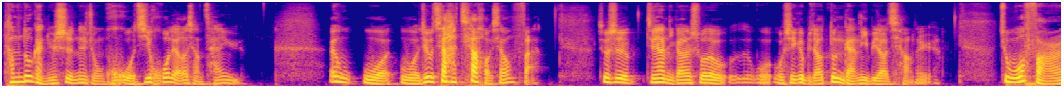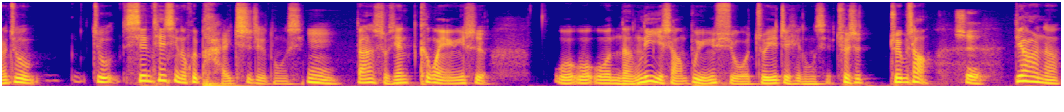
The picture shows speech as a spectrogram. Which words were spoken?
他们都感觉是那种火急火燎的想参与。哎，我我就恰恰好相反，就是就像你刚才说的，我我是一个比较钝感力比较强的人，就我反而就就先天性的会排斥这个东西。嗯当然，首先客观原因是我我我能力上不允许我追这些东西，确实追不上。是，第二呢，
